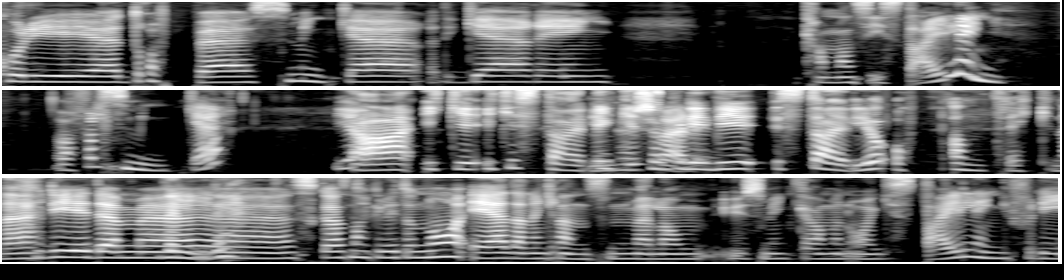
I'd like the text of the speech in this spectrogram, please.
hvor de dropper sminke, redigering Kan man si styling? I hvert fall sminke. Ja, ikke, ikke styling, Ikke kanskje, fordi de styler jo opp antrekkene. Fordi det vi Veldig. skal snakke litt om nå, er denne grensen mellom usminka, men òg styling. Fordi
